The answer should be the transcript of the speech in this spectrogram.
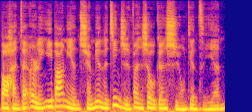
包含在二零一八年全面的禁止贩售跟使用电子烟。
